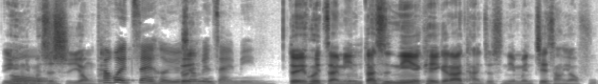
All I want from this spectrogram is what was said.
因为你们是使用的。他会在合约上面载明。对，会载明，但是你也可以跟他谈，就是你们建商要付，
